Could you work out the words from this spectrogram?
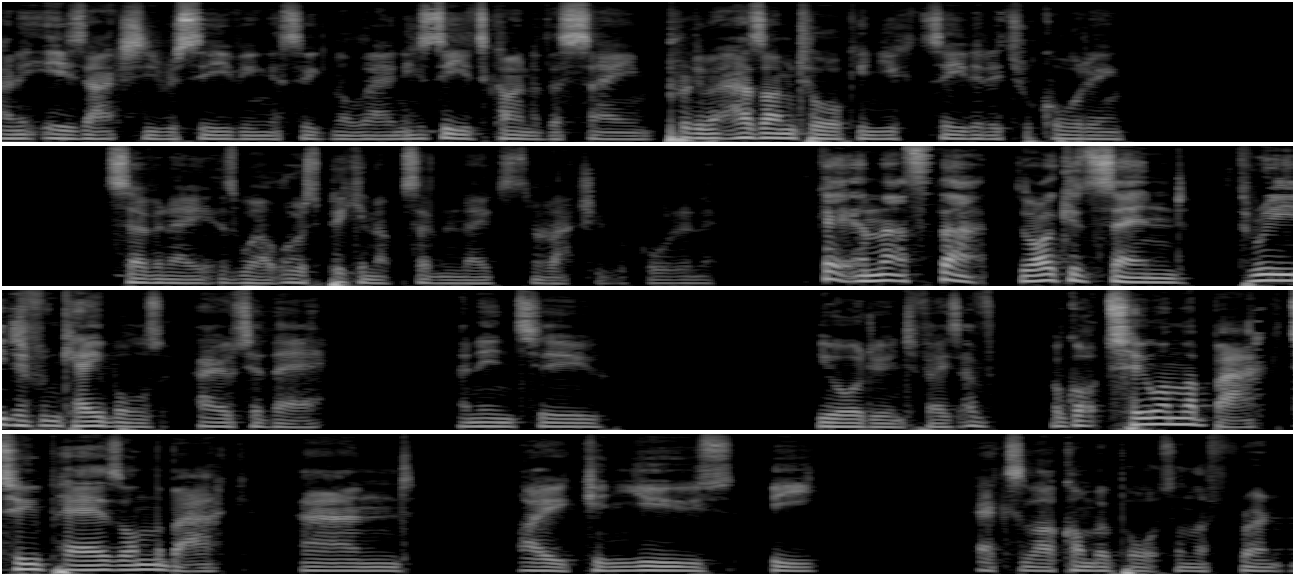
and it is actually receiving a signal there. And you can see it's kind of the same. Pretty much as I'm talking, you can see that it's recording 7, 8 as well, or it's picking up 7 and 8. It's not actually recording it. Okay, and that's that. So I could send three different cables out of there and into the audio interface. I've I've got two on the back, two pairs on the back, and I can use the XLR combo ports on the front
